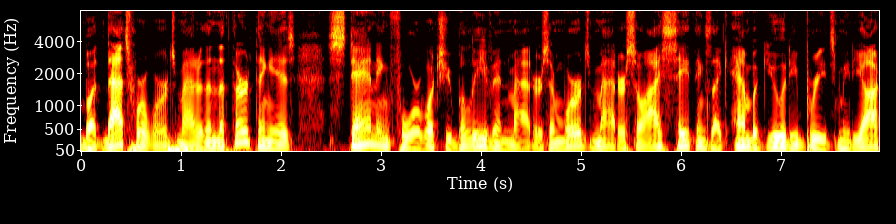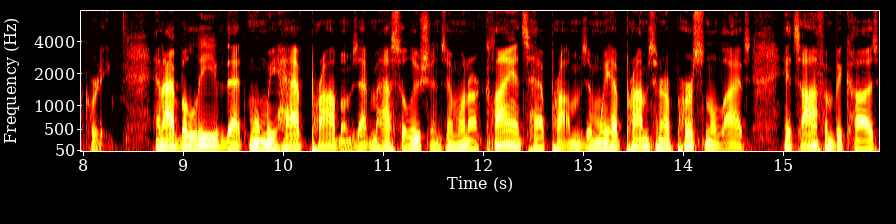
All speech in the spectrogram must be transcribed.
But that's where words matter. Then the third thing is standing for what you believe in matters, and words matter. So I say things like ambiguity breeds mediocrity. And I believe that when we have problems at Mass Solutions and when our clients have problems and we have problems in our personal lives, it's often because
